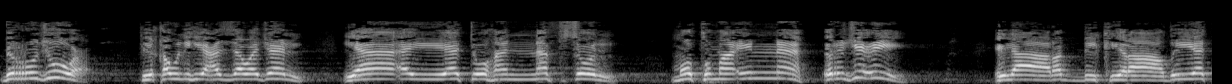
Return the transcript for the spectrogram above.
بالرجوع في قوله عز وجل يا أيتها النفس المطمئنة ارجعي إلى ربك راضية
